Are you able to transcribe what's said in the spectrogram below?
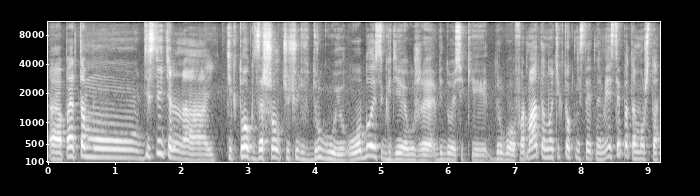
А, поэтому, действительно, тикток зашел чуть-чуть в другую область, где уже видосики другого формата, но тикток не стоит на месте, потому что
